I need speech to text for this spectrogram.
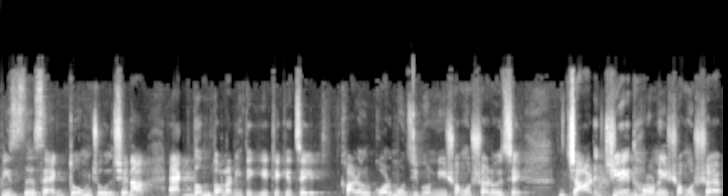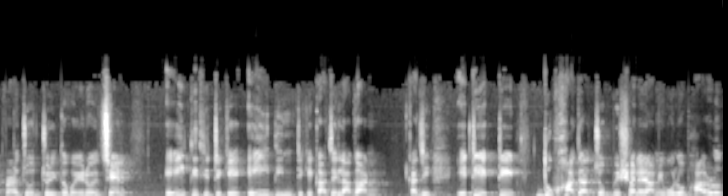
বিজনেস একদম চলছে না, একদম তলানিতে গিয়ে ঠেকেছে, কারোর কর্মজীবন নিয়ে সমস্যা রয়েছে, যার যে ধরনের সমস্যায় আপনারা জর্জরিত হয়ে রয়েছেন, এই তিথিটিকে, এই দিনটিকে কাজে লাগান। কাজী, এটি একটি দু হাজার চব্বিশ সালের, আমি বলব, ভারত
